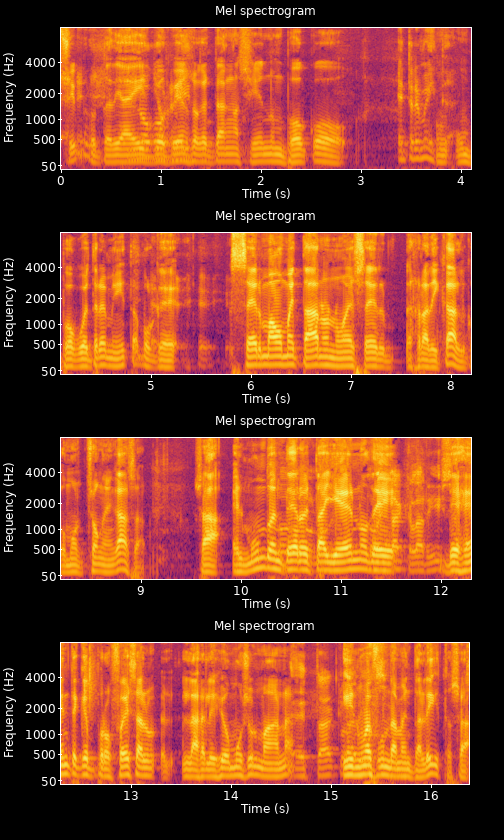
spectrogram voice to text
sí, pero ustedes ahí yo pienso que están haciendo un poco Extremista. un, un poco extremista porque ser maometano no es ser radical como son en Gaza. O sea, el mundo entero no, está no, lleno no, de, está clarísimo. de gente que profesa la religión musulmana y no es fundamentalista. O sea,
